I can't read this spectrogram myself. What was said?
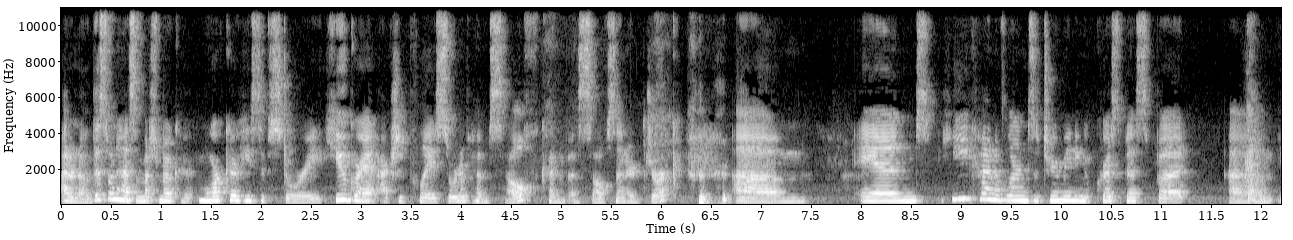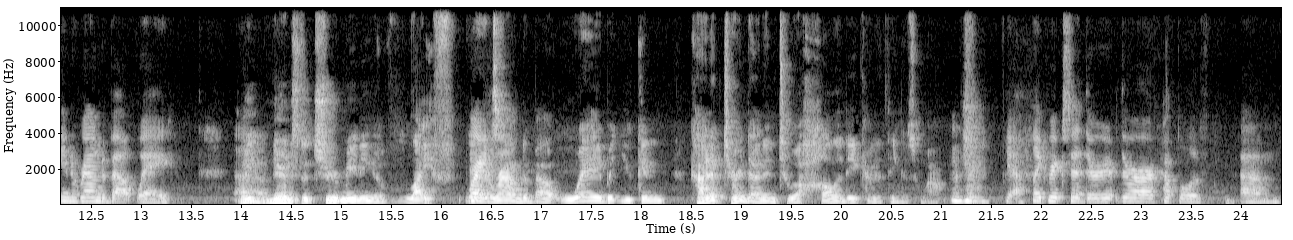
I don't know. This one has a much more, co- more cohesive story. Hugh Grant actually plays sort of himself, kind of a self-centered jerk. Um, and he kind of learns the true meaning of Christmas, but um, in a roundabout way. He Um, learns the true meaning of life Right. in a roundabout way, but you can kind of turn that into a holiday kind of thing as well. mhm, Yeah, like Rick said, there there are a couple of um,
